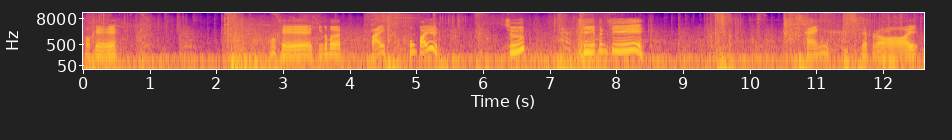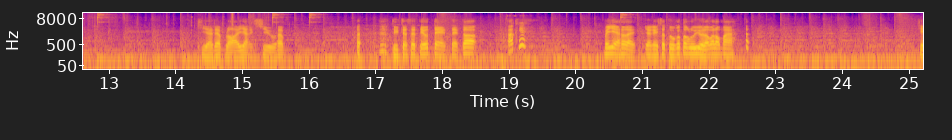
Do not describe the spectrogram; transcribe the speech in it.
โอเค โอเคยิงระเบิด ไปพุ่งไปชืบถีบหนึ่งที แทง เรียบร้อยเคลียร์เรียบร้อยอย่างชิวครับ ถึงจะสเตลแตกแต่ก็ โอเค ไม่แย่เท่าไหร่ ยังไงศัตรูก็ต้องรู้อยู่แล้วว่าเรามา เค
